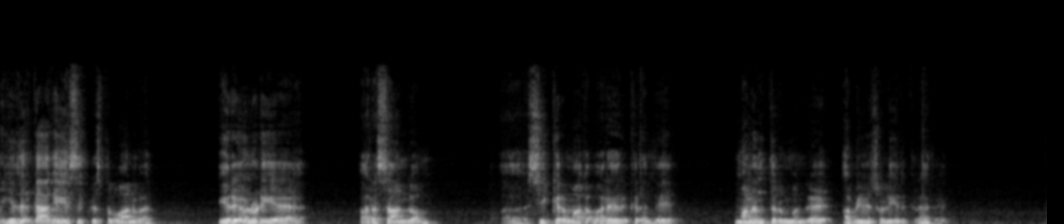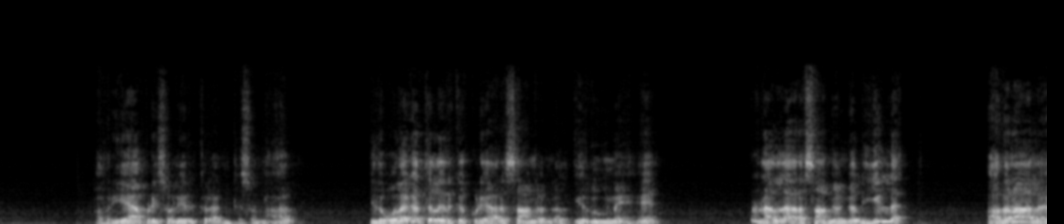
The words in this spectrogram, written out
எதற்காக இயேசு கிறிஸ்துவானவர் இறைவனுடைய அரசாங்கம் அஹ், சீக்கிரமாக வர இருக்கிறது மனம் திரும்புங்கள் அப்படின்னு சொல்லியிருக்கிறாரு. அவர் ஏன் அப்படி சொல்லியிருக்கிறார் என்று சொன்னால் இந்த உலகத்தில் இருக்கக்கூடிய அரசாங்கங்கள் எதுவுமே ஒரு நல்ல அரசாங்கங்கள் இல்லை. அதனால்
